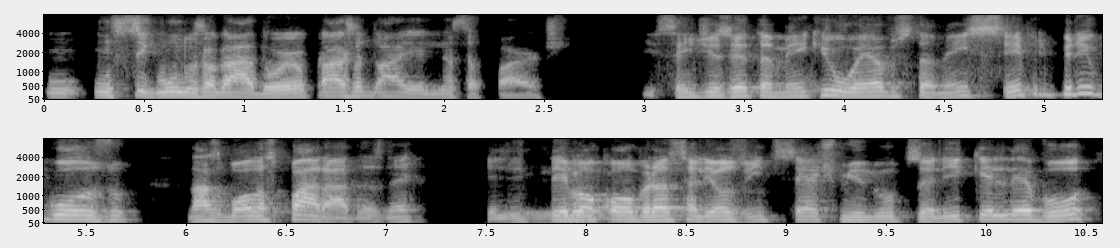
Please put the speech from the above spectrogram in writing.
um, um segundo jogador para ajudar ele nessa parte. E sem dizer também que o Elvis também sempre perigoso nas bolas paradas, né? Ele teve uma cobrança ali aos 27 minutos ali que ele levou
